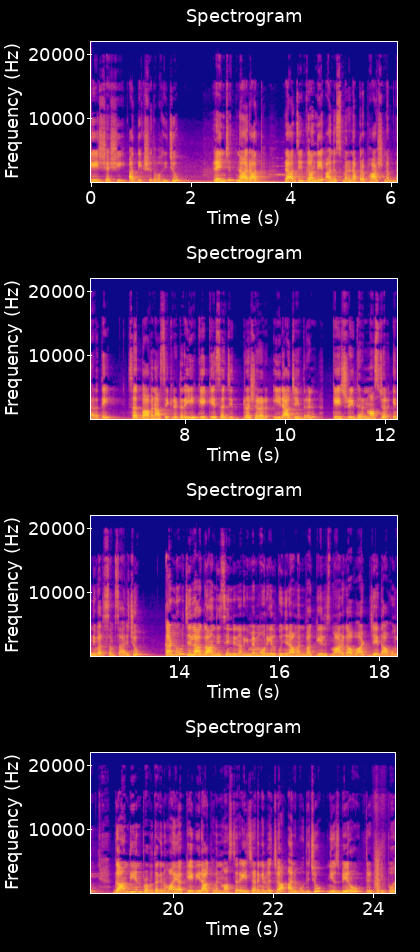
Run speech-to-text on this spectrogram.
കെ ശശി അധ്യക്ഷത വഹിച്ചു. രഞ്ജിത് നാരാത്ത് രാജീവ് ഗാന്ധി അനുസ്മരണ പ്രഭാഷണം നടത്തി. Sadbhavana secretary K K Sajith treasurer E Rajendran K Sreedharan master എന്നിവർ സംസാരിച്ചു. കണ്ണൂർ ജില്ലാ ഗാന്ധി സെന്റിനറി മെമ്മോറിയൽ കുഞ്ഞിരാമൻ വക്കീൽ സ്മാരക അവാർഡ് ജേതാവും ഗാന്ധിയൻ പ്രവർത്തകനുമായ കെ വി രാഘവൻ മാസ്റ്ററെ ചടങ്ങിൽ വെച്ച് അനുമോദിച്ചു. News bureau Trikaripur.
